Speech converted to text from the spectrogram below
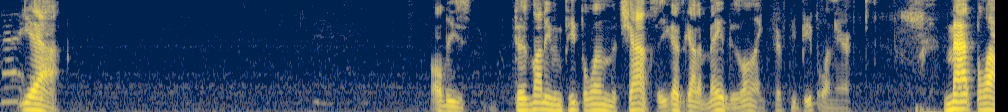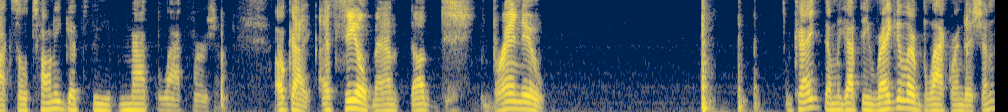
time. Yeah. All these, there's not even people in the chat, so you guys got it made. There's only like 50 people in here. Matt black. So Tony gets the Matt black version. Okay, it's sealed, man. Brand new. Okay, then we got the regular black rendition.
